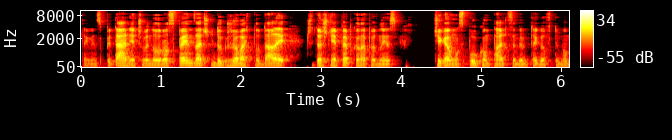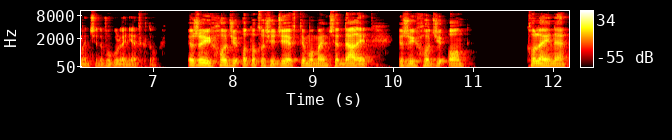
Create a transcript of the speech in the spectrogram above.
Tak więc pytanie, czy będą rozpędzać i dogrzewać to dalej, czy też nie. Pepko na pewno jest ciekawą spółką, palcem bym tego w tym momencie w ogóle nie tknął. Jeżeli chodzi o to, co się dzieje w tym momencie dalej, jeżeli chodzi o kolejne,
